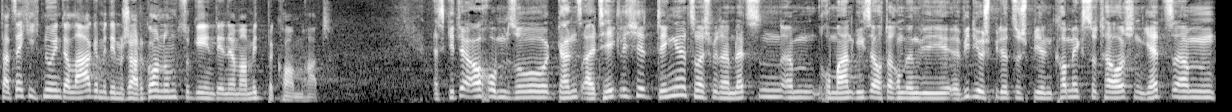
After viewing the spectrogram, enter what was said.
tatsächlich nur in der Lage, mit dem Jargon umzugehen, den er mal mitbekommen hat. Es geht ja auch um so ganz alltägliche Dinge. Zum Beispiel in deinem letzten ähm, Roman ging es ja auch darum, irgendwie äh, Videospiele zu spielen, Comics zu tauschen. Jetzt ähm,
